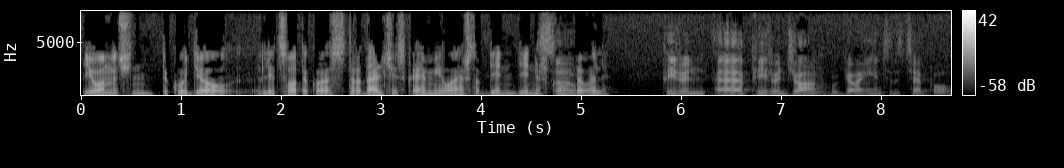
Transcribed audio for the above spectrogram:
И он очень такое делал лицо такое страдальческое, милое, чтобы день, денежку ему давали. Peter and uh, Peter and John were going into the temple.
